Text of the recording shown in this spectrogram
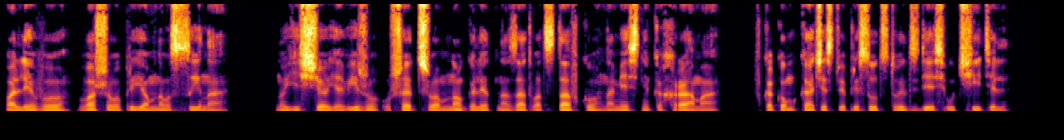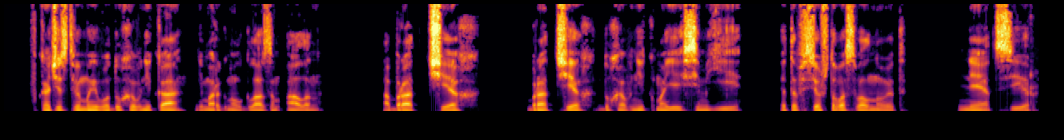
по левую — вашего приемного сына. Но еще я вижу ушедшего много лет назад в отставку наместника храма. В каком качестве присутствует здесь учитель? В качестве моего духовника, не моргнул глазом Алан. А брат Чех? Брат Чех — духовник моей семьи. Это все, что вас волнует? Нет, сир,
